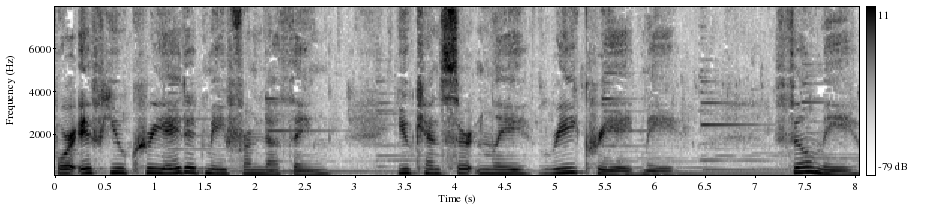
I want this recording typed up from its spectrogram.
For if you created me from nothing, you can certainly recreate me. Fill me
